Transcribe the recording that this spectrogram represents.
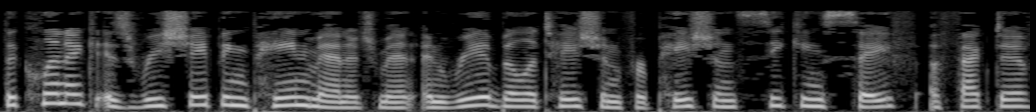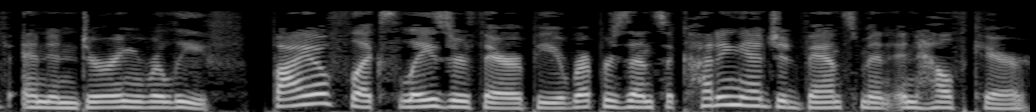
the clinic is reshaping pain management and rehabilitation for patients seeking safe, effective, and enduring relief. Bioflex laser therapy represents a cutting edge advancement in healthcare,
